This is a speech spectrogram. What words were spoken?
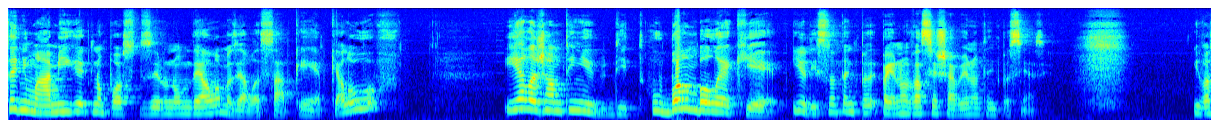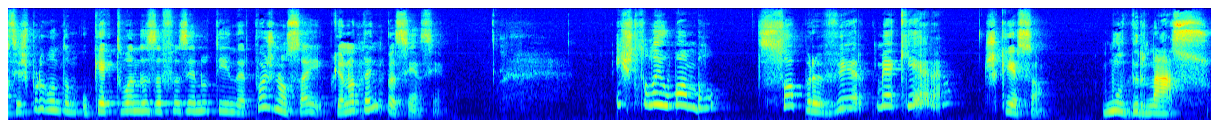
tenho uma amiga que não posso dizer o nome dela, mas ela sabe quem é, porque ela ouve. E ela já me tinha dito, o Bumble é que é. E eu disse, não tenho, pá, não, vocês sabem, eu não tenho paciência. E vocês perguntam-me, o que é que tu andas a fazer no Tinder? Pois não sei, porque eu não tenho paciência. Instalei o Bumble, só para ver como é que era. Esqueçam, modernaço.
